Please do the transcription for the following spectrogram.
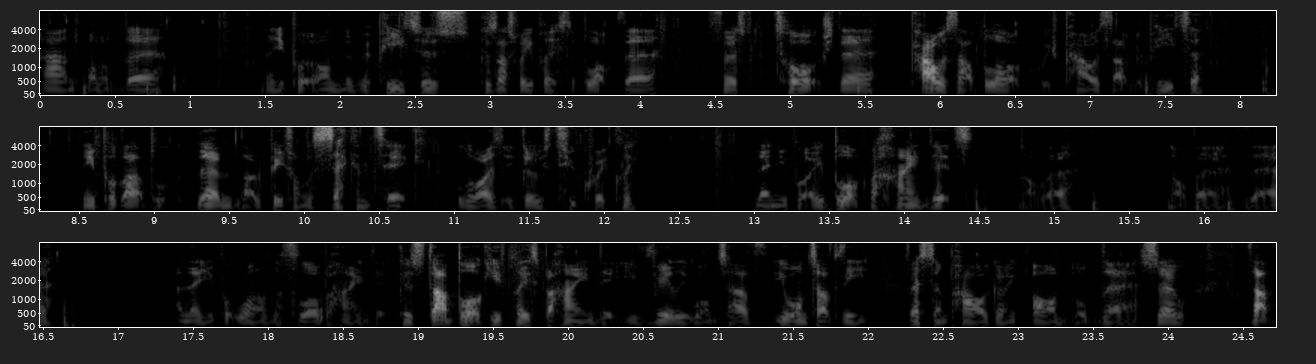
and one up there then you put on the repeaters, because that's where you place the block there. First, torch there powers that block, which powers that repeater. Then you put that um, that repeater on the second tick, otherwise it goes too quickly. Then you put a block behind it, not there, not there, there. And then you put one on the floor behind it, because that block you've placed behind it, you really want to have you want to have the redstone power going on up there. So that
